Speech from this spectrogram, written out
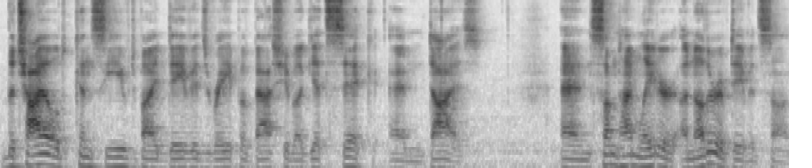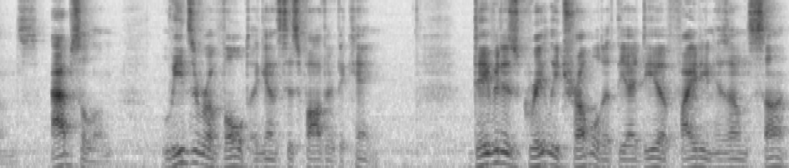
The child conceived by David's rape of Bathsheba gets sick and dies. And sometime later, another of David's sons, Absalom, leads a revolt against his father, the king. David is greatly troubled at the idea of fighting his own son,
